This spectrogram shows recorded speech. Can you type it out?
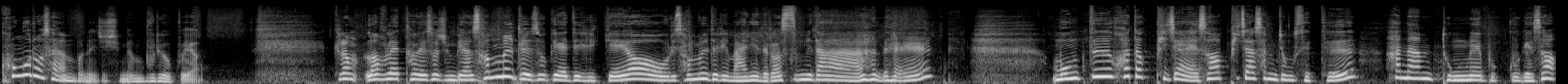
콩으로 사연 보내주시면 무료고요. 그럼 러브레터에서 준비한 선물들 소개해 드릴게요. 우리 선물들이 많이 늘었습니다. 네. 몽뜨 화덕 피자에서 피자 3종 세트, 하남 동네 복국에서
